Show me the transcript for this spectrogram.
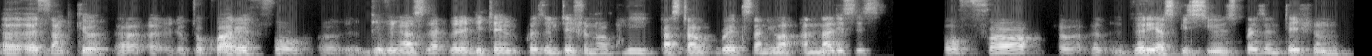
Uh, uh, thank you, uh, uh Dr. Kware, for uh, giving us that very detailed presentation of the past outbreaks and your analysis of uh, uh, uh, various issues, presentation,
